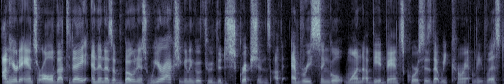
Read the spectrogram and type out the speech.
I'm here to answer all of that today. And then, as a bonus, we are actually going to go through the descriptions of every single one of the advanced courses that we currently list.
